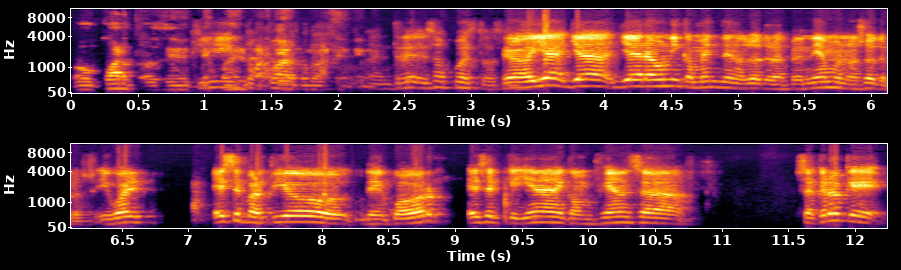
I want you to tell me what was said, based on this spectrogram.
o cuartos de- después del partido cuarto, con Argentina. entre esos puestos. sí. Pero ya, ya, ya era únicamente nosotros, dependíamos nosotros. Igual, ese partido de Ecuador es el que llena de confianza. O sea, creo que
